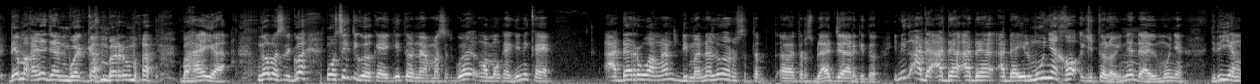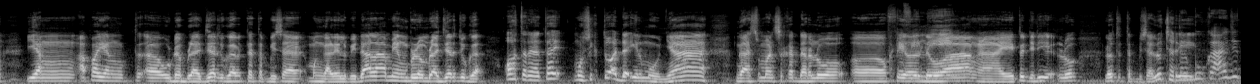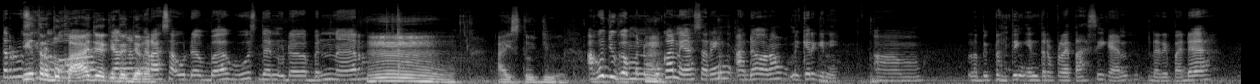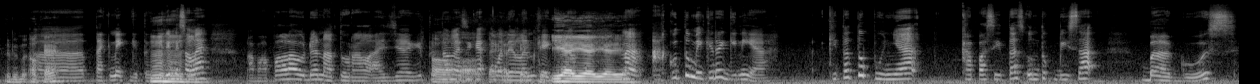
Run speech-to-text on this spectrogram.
Dia makanya jangan buat gambar rumah. Bahaya. Nggak maksud gue musik juga kayak gitu. Nah maksud gue ngomong kayak gini kayak ada ruangan di mana lu harus tetap eh, terus belajar gitu. Ini ada ada ada ada ilmunya kok gitu loh. Ini ada ilmunya. Jadi yang yang apa yang eh, udah belajar juga tetap bisa menggali lebih dalam. Yang belum belajar juga, oh ternyata musik tuh ada ilmunya. nggak cuma sekedar lu Pakai feel doang. Nah itu jadi lu lu tetap bisa lu cari terbuka aja terus Iya, gitu terbuka loh. aja gitu, jangan, jangan- ngerasa udah bagus dan udah bener Hmm, I setuju. aku juga Hmm. menemukan ya sering ada orang mikir gini em, lebih penting interpretasi kan daripada Lebih- Oke. eh, teknik gitu Mhm. jadi misalnya nggak apa-apa lah udah natural aja gitu tau Oh, gak sih kak oke, modelan oke, kayak oke. gitu iya, iya, iya. nah aku tuh mikirnya gini ya kita tuh punya kapasitas untuk bisa bagus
